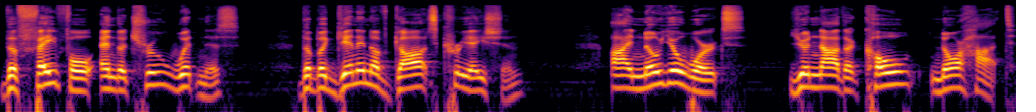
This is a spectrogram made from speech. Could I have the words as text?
the faithful and the true witness, the beginning of God's creation. I know your works. You're neither cold nor hot.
